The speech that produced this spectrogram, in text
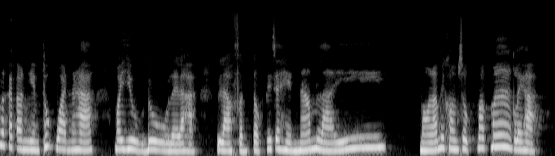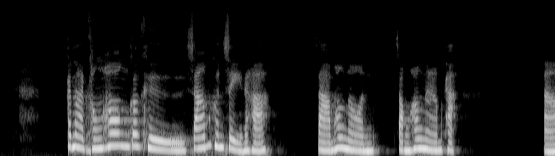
แล้วก็ตอนเย็นทุกวันนะคะ มาอยู่ดูเลยล่ะค่ะ เวลาฝนตกที่จะเห็นน้ำไหล มองแล้วมีความสุขมากๆเลยค่ะ ขนาดของห้องก็คือ3คูณ4นะคะ 3 ห้องนอนสองห้องน้ำค่ะ เอา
